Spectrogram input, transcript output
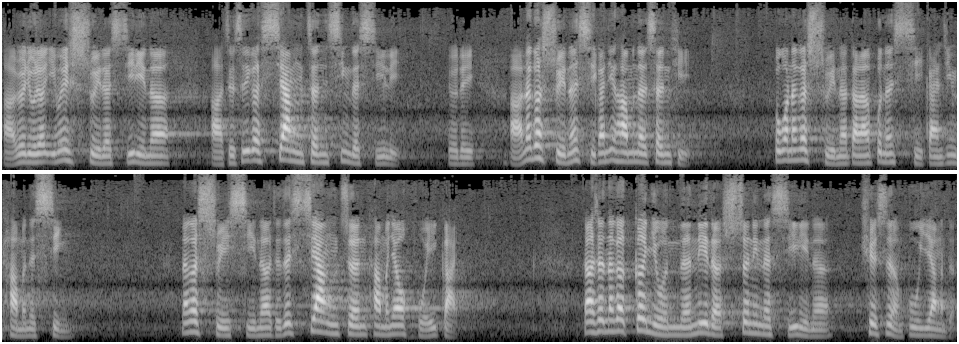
啊，为觉得因为水的洗礼呢，啊，只是一个象征性的洗礼，对不对？啊，那个水能洗干净他们的身体，不过那个水呢，当然不能洗干净他们的心。那个水洗呢，只是象征他们要悔改。但是那个更有能力的圣灵的洗礼呢，却是很不一样的。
